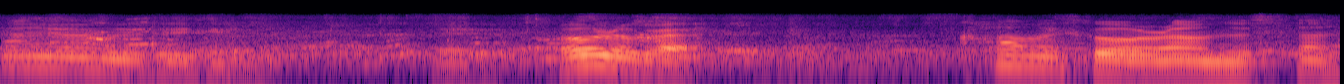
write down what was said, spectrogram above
then we're taking a photograph. Comets go around the sun.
